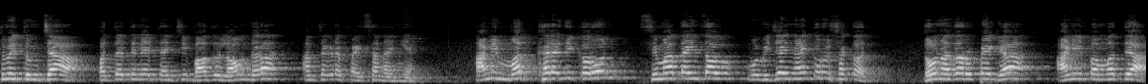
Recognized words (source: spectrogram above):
तुम्ही तुमच्या पद्धतीने त्यांची बाजू लावून धरा. आमच्याकडे पैसा नाही आहे आम्ही मत खरेदी करून सीमाताईंचा विजय नाही करू शकत. दोन हजार रुपये घ्या आणि मत द्या.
